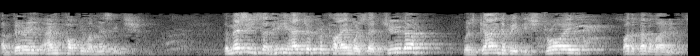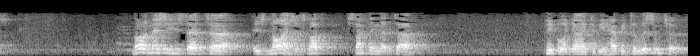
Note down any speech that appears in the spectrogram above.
a very unpopular message. The message that he had to proclaim was that Judah was going to be destroyed by the Babylonians. Not a message that uh, is nice. It's not something that uh, people are going to be happy to listen to.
